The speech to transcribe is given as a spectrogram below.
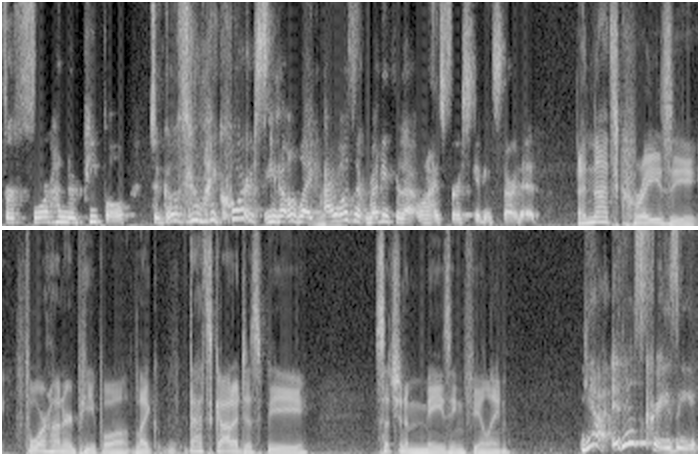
for 400 people to go through my course. You know, like right. I wasn't ready for that when I was first getting started. And that's crazy. 400 people. Like that's got to just be such an amazing feeling. Yeah, it is crazy.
